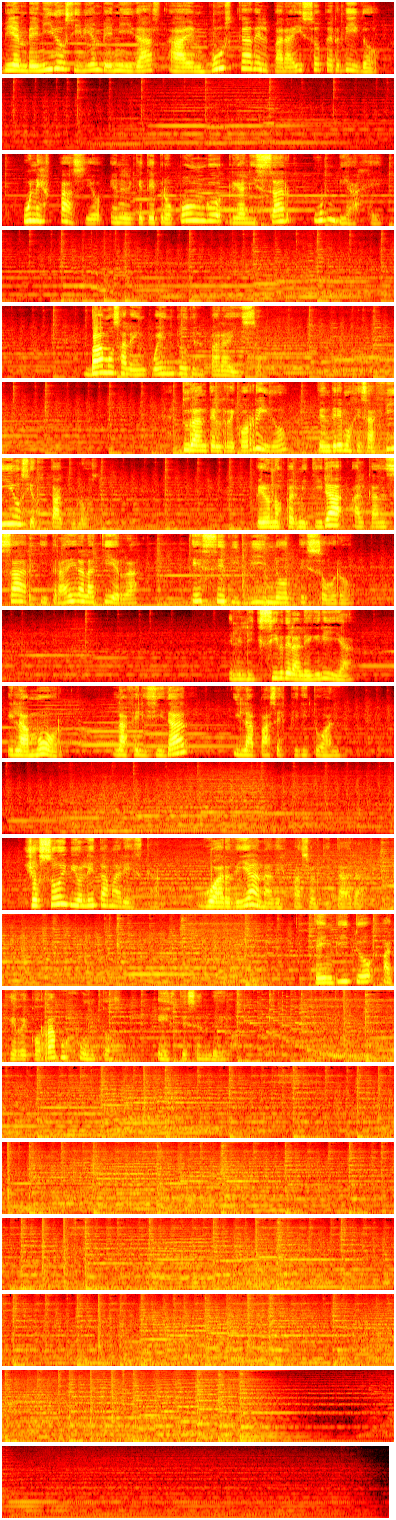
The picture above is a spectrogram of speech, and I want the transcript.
Bienvenidos y bienvenidas a En Busca del Paraíso Perdido. Un espacio en el que te propongo realizar un viaje. Vamos al encuentro del paraíso. Durante el recorrido, Tendremos desafíos y obstáculos, pero nos permitirá alcanzar y traer a la tierra ese divino tesoro. El elixir de la alegría, el amor, la felicidad y la paz espiritual. Yo soy Violeta Maresca guardiana de Espacio Alquitara. Te invito a que recorramos juntos este sendero.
